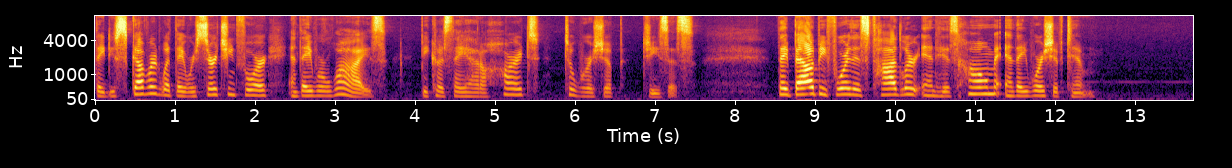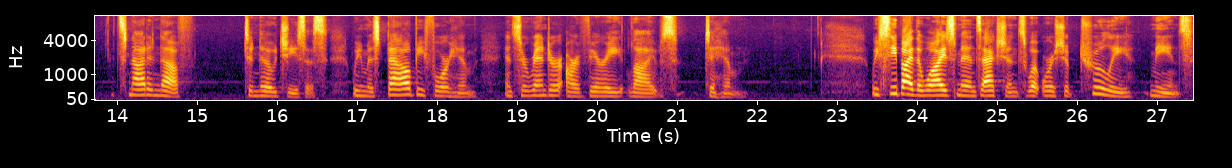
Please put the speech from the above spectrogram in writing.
they discovered what they were searching for, and they were wise because they had a heart to worship Jesus. They bowed before this toddler in his home and they worshiped him. It's not enough to know Jesus. We must bow before him and surrender our very lives to him. We see by the wise men's actions what worship truly means.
